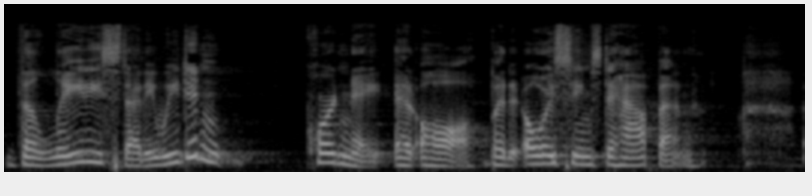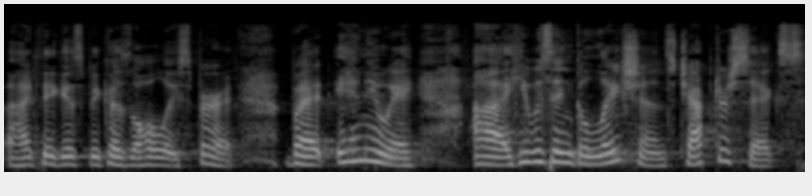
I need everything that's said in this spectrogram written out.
the lady study, we didn't coordinate at all, but it always seems to happen. I think it's because the Holy Spirit. But anyway, uh, he was in Galatians chapter 6,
